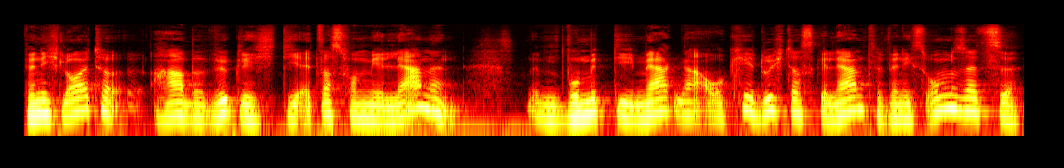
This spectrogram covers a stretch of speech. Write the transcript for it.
Wenn ich Leute habe, wirklich, die etwas von mir lernen, womit die merken, ah, okay, durch das Gelernte, wenn ich es umsetze,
